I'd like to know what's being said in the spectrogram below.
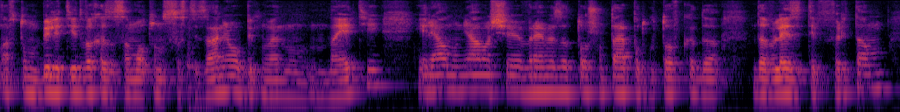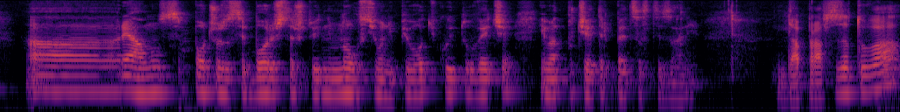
автомобилите идваха за самото състезание, обикновено наети и реално нямаше време за точно тая подготовка да, да влезете в ритъм. А, реално се, почваш да се бориш срещу едни много силни пилоти, които вече имат по 4-5 състезания. Да, прав си за това,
